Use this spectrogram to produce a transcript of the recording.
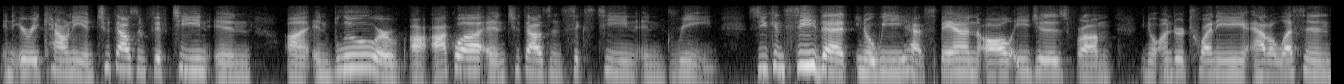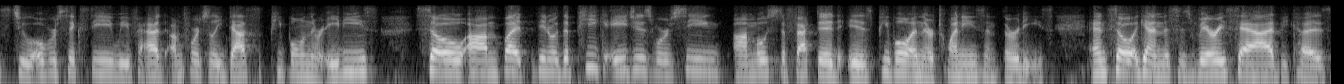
in Erie County in 2015 in uh, in blue or uh, aqua and 2016 in green. So you can see that you know we have span all ages from you know under 20 adolescents to over 60. We've had unfortunately deaths people in their 80s. So, um, but you know the peak ages we're seeing uh, most affected is people in their 20s and 30s. And so again, this is very sad because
